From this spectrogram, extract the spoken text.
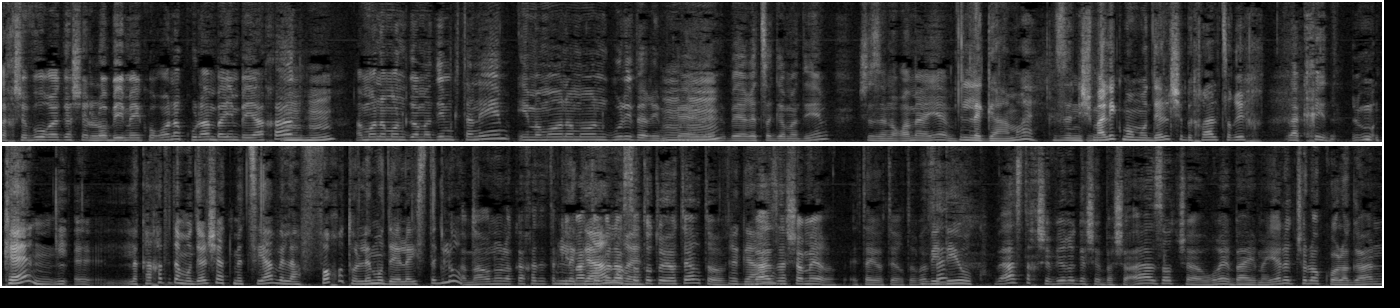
תחשבו רגע שלא בימי קורונה, כולם באים ביחד, מהמם. המון המון גמדים קטנים, עם המון המון גוליברים מהמם. כאלה בארץ הגמדים, שזה נורא מאיים. לגמרי. זה נשמע לי כמו מודל שבכלל צריך, להכחיד. כן, לקחת את המודל שאת מציעה ולהפוך אותו למודל ההסתגלות. אמרנו לקחת את הכמעט טוב. ולעשות אותו יותר טוב. לגמרי. ואז לשמר את היותר טוב הזה. בדיוק. ואז תחשבי רגע שבשעה הזאת שההורה בא עם הילד שלו, כל הגן,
